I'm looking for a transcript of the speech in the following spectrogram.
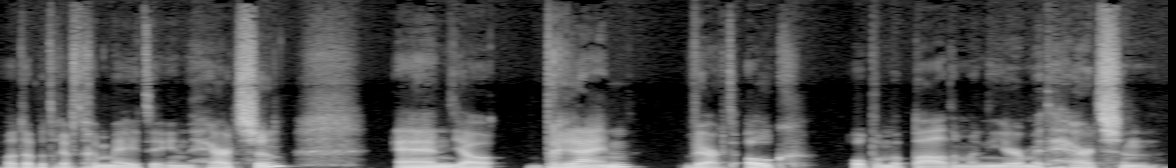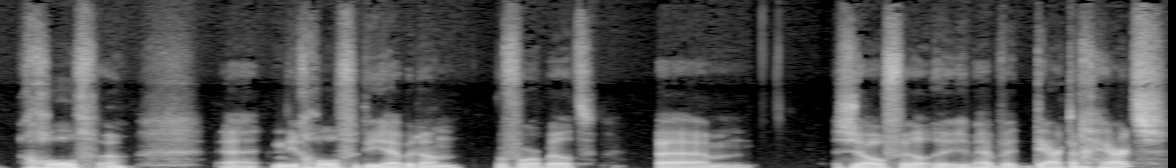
wat dat betreft gemeten in hertzen. En jouw brein werkt ook op een bepaalde manier met hertzen golven. Eh, en die golven die hebben dan bijvoorbeeld ehm, zoveel, eh, hebben we 30 hertz.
